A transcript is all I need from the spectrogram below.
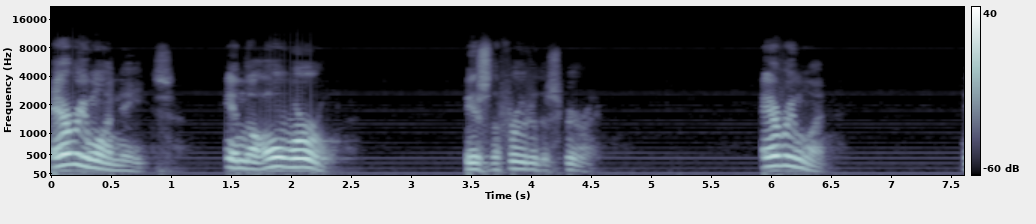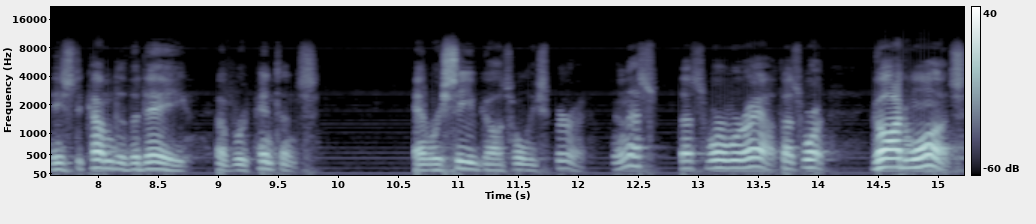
everyone needs in the whole world is the fruit of the Spirit. Everyone needs to come to the day of repentance and receive God's Holy Spirit. And that's, that's where we're at. That's what God wants.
